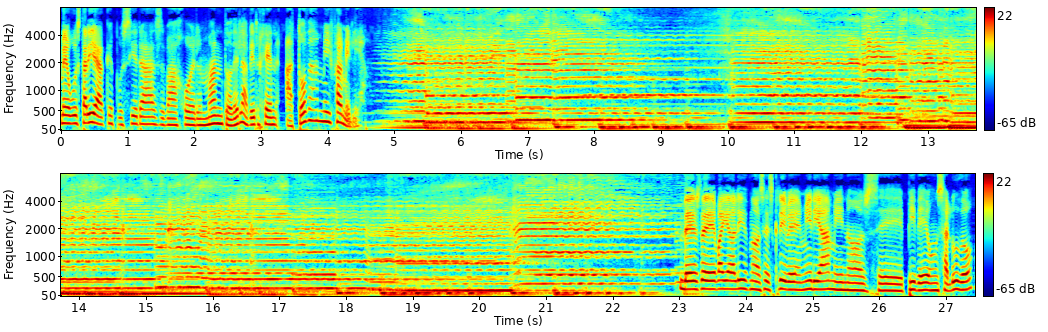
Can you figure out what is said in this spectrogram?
Me gustaría que pusieras bajo el manto de la Virgen a toda mi familia. Desde Valladolid nos escribe Miriam y nos eh, pide un saludo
